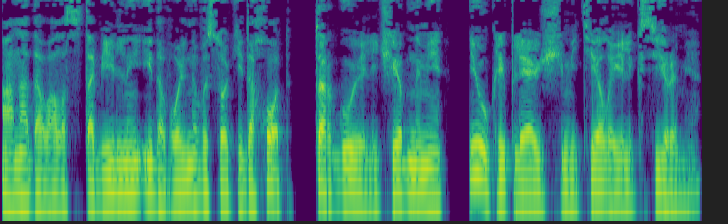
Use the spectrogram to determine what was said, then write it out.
Она давала стабильный и довольно высокий доход, торгуя лечебными и укрепляющими тело эликсирами.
